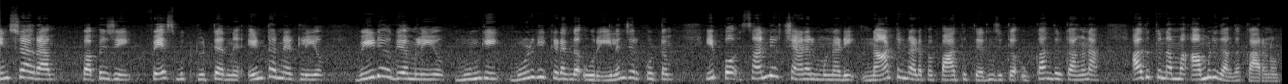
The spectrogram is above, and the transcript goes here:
இன்ஸ்டாகிராம் பப்ஜி ஃபேஸ்புக் ட்விட்டர்னு இன்டர்நெட்லேயும் வீடியோ கேம்லேயும் முங்கி மூழ்கி கிடந்த ஒரு இளைஞர் கூட்டம். இப்போ சன் நியூஸ் சேனல் முன்னாடி நாட்டு நடப்பை பார்த்து தெரிஞ்சுக்க உட்கார்ந்துருக்காங்கன்னா அதுக்கு நம்ம அமுனிதாங்க காரணம்.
